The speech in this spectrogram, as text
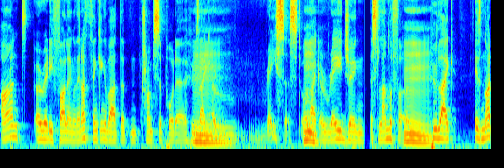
aren't already following or they're not thinking about the Trump supporter who's like a racist or hmm. like a raging Islamophobe hmm. who like is not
